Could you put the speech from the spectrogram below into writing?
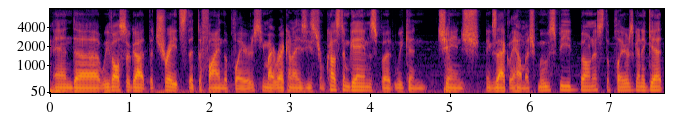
Mhm. and uh, we've also got the traits that define the players. You might recognize these from custom games, but we can change exactly how much move speed bonus the player's going to get.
